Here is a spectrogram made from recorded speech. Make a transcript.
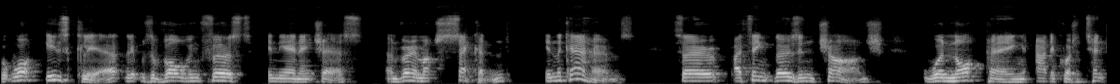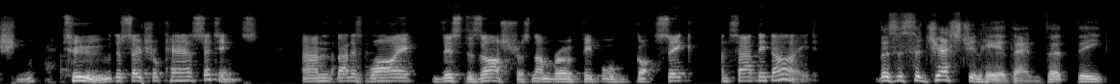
But what is clear that it was evolving first in the NHS and very much second in the care homes. So I think those in charge were not paying adequate attention to the social care settings. And that is why this disastrous number of people got sick and sadly died. There's a suggestion here then that the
